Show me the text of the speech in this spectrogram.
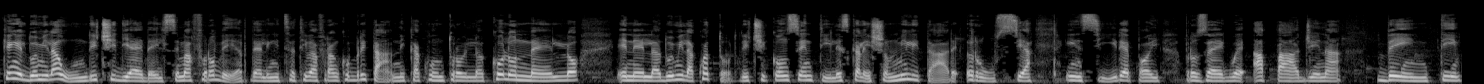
che nel 2011 diede il semaforo verde all'iniziativa franco-britannica contro il colonnello e nel 2014 consentì l'escalation militare Russia in Siria e poi prosegue a pagina 20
